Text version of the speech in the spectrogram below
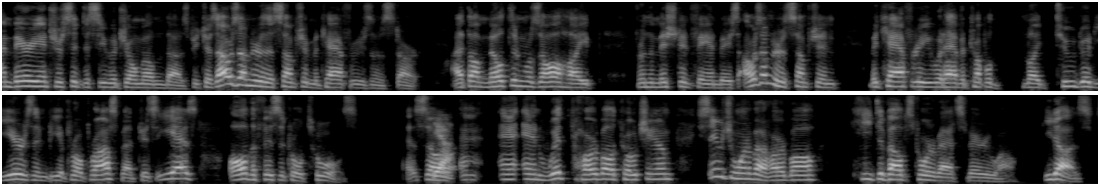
I'm very interested to see what Joe Milton does because I was under the assumption McCaffrey was going to start. I thought Milton was all hype from the Michigan fan base. I was under the assumption McCaffrey would have a couple like two good years and be a pro prospect because he has all the physical tools. Uh, So Yeah. and, and with Harbaugh coaching him, say what you want about Harbaugh, he develops quarterbacks very well. He does.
